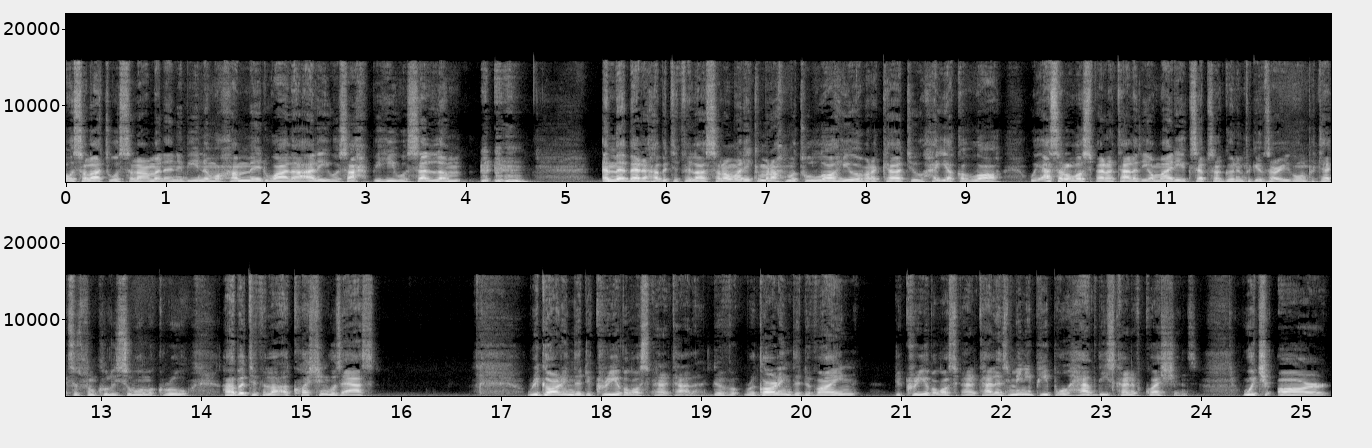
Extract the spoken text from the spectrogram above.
wa salatu wa salam ala nabina Muhammad wa ala alihi wa sahbihi wa sallam. Amma ba'da habati fillah. Assalamu alaikum rahmatullahi wa barakatuh. Hayyak Allah. We ask that Allah subhanahu wa ta'ala the Almighty accepts our good and forgives our evil and protects us from kulli suwa makruh. Fillah. A question was asked regarding the decree of Allah subhanahu wa ta'ala, regarding the divine decree of Allah subhanahu wa ta'ala, as many people have these kind of questions, which are,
